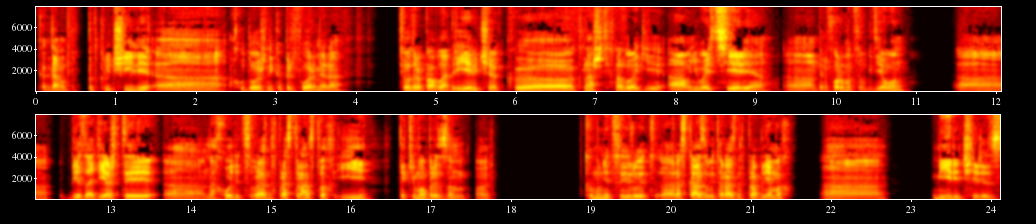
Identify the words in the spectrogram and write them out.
когда мы подключили э, художника-перформера Федора Павла Андреевича к, к нашей технологии. А у него есть серия э, перформансов, где он э, без одежды э, находятся в разных пространствах и таким образом э, коммуницирует, рассказывает о разных проблемах мире через,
